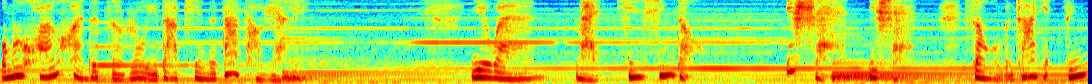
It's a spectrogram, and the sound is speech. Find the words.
我们缓缓地走入一大片的大草原里，夜晚满天星斗，一闪一闪，向我们眨眼睛。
